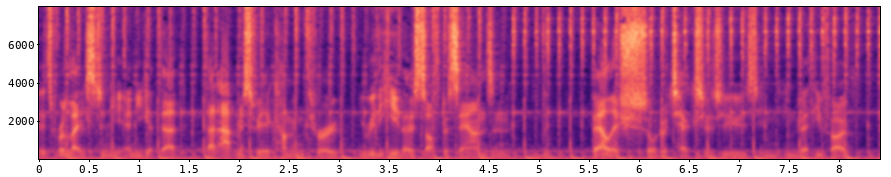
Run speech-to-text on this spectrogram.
it's released, and you and you get that that atmosphere coming through. You really hear those softer sounds and the bellish sort of textures used in in Bethyfo. I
